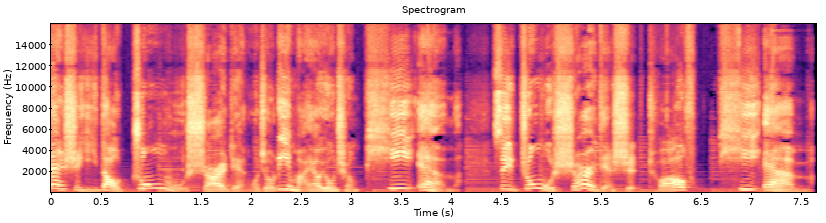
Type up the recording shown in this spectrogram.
但是一到中午十二点，我就立马要用成 P.M.，所以中午十二点是 twelve P.M.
